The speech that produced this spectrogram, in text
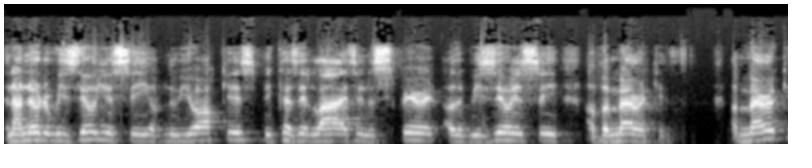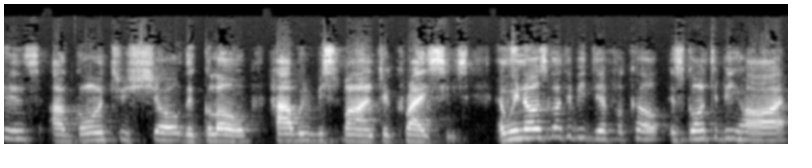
And I know the resiliency of New Yorkers because it lies in the spirit of the resiliency of Americans. Americans are going to show the globe how we respond to crises. And we know it's going to be difficult. It's going to be hard,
